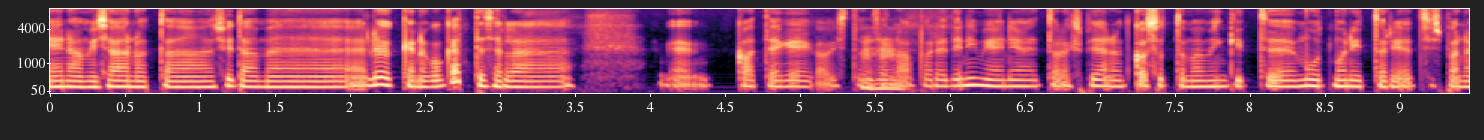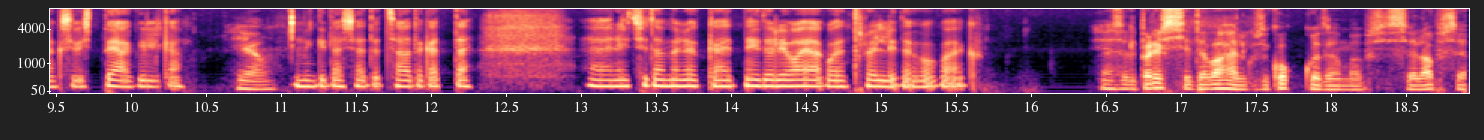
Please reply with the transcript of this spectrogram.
ja enam ei saanud ta südamelööke nagu kätte selle KTG-ga vist on mm -hmm. selle aparaadi nimi onju, et oleks pidanud kasutama mingit äh, muud monitori, et siis pannakse vist pea külge. mingid asjad, et saada kätte äh, neid südamelööke, et neid oli vaja kontrollida kogu aeg. ja seal presside vahel, kui see kokku tõmbab, siis see lapse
